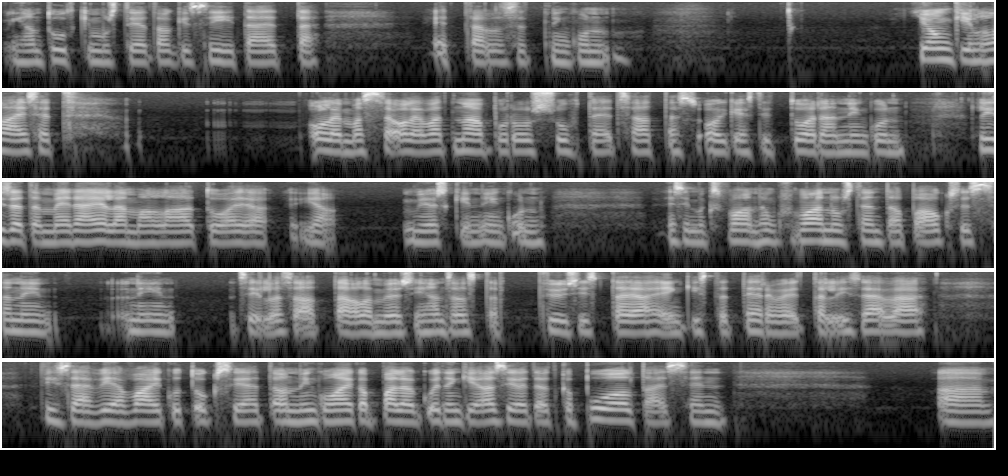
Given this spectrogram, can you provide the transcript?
ihan tutkimustietoakin siitä, että, että tällaiset niin kuin jonkinlaiset olemassa olevat naapuruussuhteet saattaisi oikeasti tuoda niin kuin lisätä meidän elämänlaatua ja, ja myöskin niin kuin esimerkiksi vanhusten tapauksessa, niin, niin sillä saattaa olla myös ihan sellaista fyysistä ja henkistä terveyttä lisäävää, lisääviä vaikutuksia. Että on niin kuin aika paljon kuitenkin asioita, jotka puoltaisivat sen ää,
